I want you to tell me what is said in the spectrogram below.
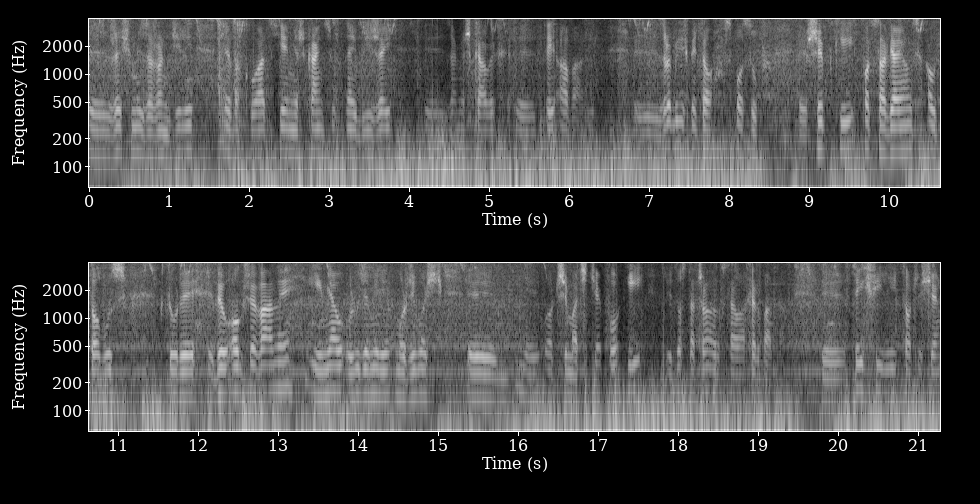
y, żeśmy zarządzili ewakuację mieszkańców najbliżej y, zamieszkałych y, tej awarii. Zrobiliśmy to w sposób szybki, podstawiając autobus, który był ogrzewany i miał, ludzie mieli możliwość y, y, otrzymać ciepło i dostarczona została herbata. Y, W tej chwili toczy się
